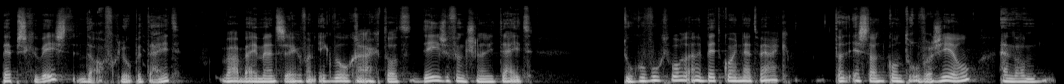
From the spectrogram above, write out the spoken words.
pips geweest de afgelopen tijd. Waarbij mensen zeggen van ik wil graag dat deze functionaliteit toegevoegd wordt aan het Bitcoin-netwerk. Dat is dan controversieel. En dan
